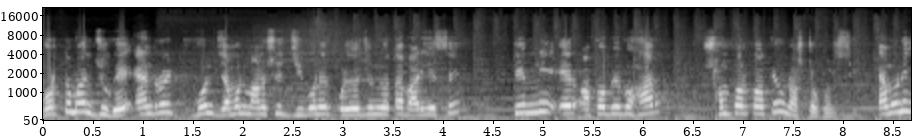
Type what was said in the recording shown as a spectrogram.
বর্তমান যুগে অ্যান্ড্রয়েড ফোন যেমন মানুষের জীবনের প্রয়োজনীয়তা বাড়িয়েছে, তেমনি এর অপব্যবহার সম্পর্ককেও নষ্ট করছে। এমনই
